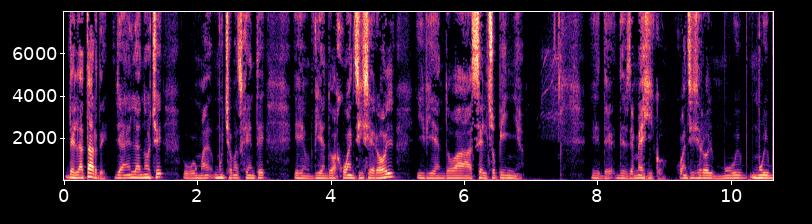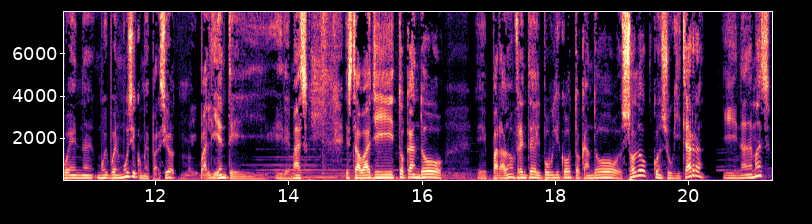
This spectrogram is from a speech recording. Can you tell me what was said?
De la tarde, ya en la noche hubo mucha más gente eh, viendo a Juan Cicerol y viendo a Celso Piña. Eh, desde México. Juan Cicerol, muy, muy, buen, muy buen músico, me pareció, muy valiente y, demás. Estaba allí tocando, parado enfrente del público, tocando solo con su guitarra y nada más.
